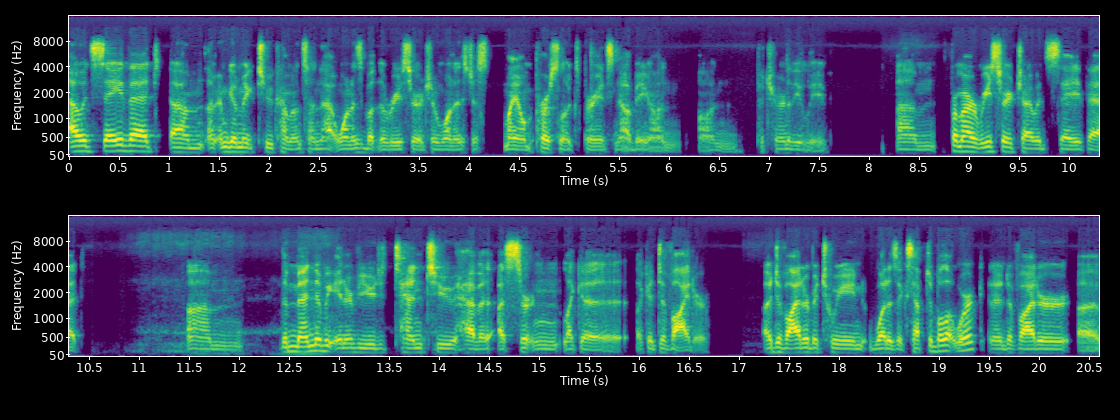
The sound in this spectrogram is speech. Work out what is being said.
I would say that um, I'm going to make two comments on that. One is about the research, and one is just my own personal experience now being on on paternity leave. Um, from our research, I would say that um, the men that we interviewed tend to have a, a, certain like a like a divider, a divider between what is acceptable at work and a divider uh,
